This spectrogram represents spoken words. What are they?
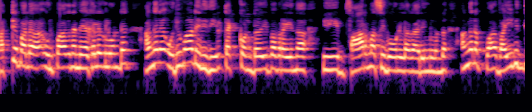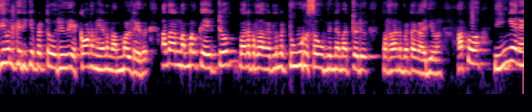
മറ്റ് പല ഉൽപ്പാദന മേഖലകളുണ്ട്. അങ്ങനെ ഒരുപാട് രീതിയിൽ ടെക് ഉണ്ട് ഇപ്പോൾ പറയുന്ന ഈ ഫാർമസി പോലുള്ള കാര്യങ്ങളുണ്ട്. അങ്ങനെ വൈവിധ്യവൽക്കരിക്കപ്പെട്ട ഒരു എക്കോണമിയാണ് നമ്മളുടേത്. അതാണ് നമ്മൾക്ക് ഏറ്റവും ഫലപ്രദമായിട്ടുള്ള ടൂറിസവും പിന്നെ മറ്റൊരു പ്രധാനപ്പെട്ട കാര്യമാണ്. അപ്പോൾ ഇങ്ങനെ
